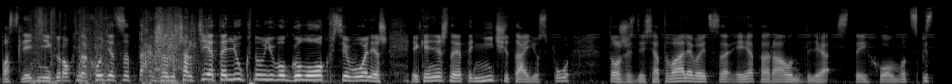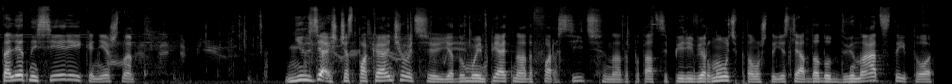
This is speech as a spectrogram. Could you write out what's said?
Последний игрок находится также на шарте, это люк, но у него глок всего лишь. И, конечно, это не чита Юспу, тоже здесь отваливается, и это раунд для Stay Home. Вот с пистолетной серией, конечно, Нельзя сейчас поканчивать. Я думаю, М5 надо форсить, надо пытаться перевернуть, потому что если отдадут 12 то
